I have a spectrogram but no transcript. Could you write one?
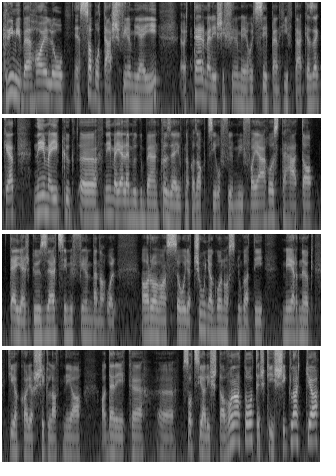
krimibe hajló ilyen szabotás filmjei, vagy termelési filmjei, hogy szépen hívták ezeket, némelyikük, ö, némely elemükben közel jutnak az akciófilm műfajához, tehát a Teljes Gőzzel című filmben, ahol arról van szó, hogy a csúnya gonosz nyugati mérnök ki akarja siklatni a, a derék ö, szocialista vonatot, és ki is siklatja,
